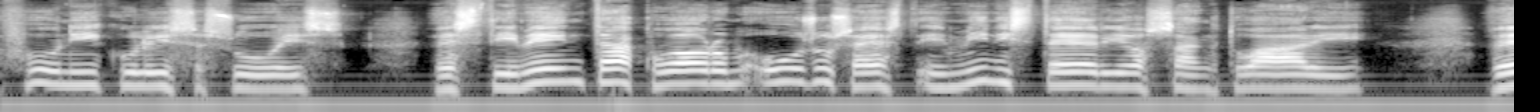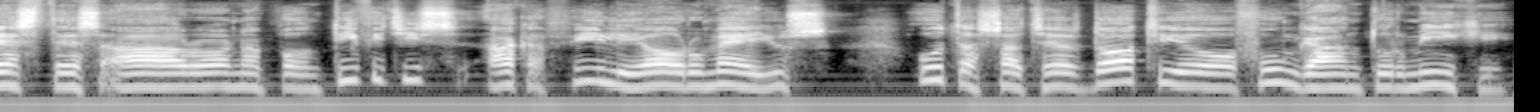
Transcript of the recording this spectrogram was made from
funiculis suis vestimenta quorum usus est in ministerio sanctuarii vestes Aaron pontificis ac filiorum eius ut sacerdotio fungantur mihi.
